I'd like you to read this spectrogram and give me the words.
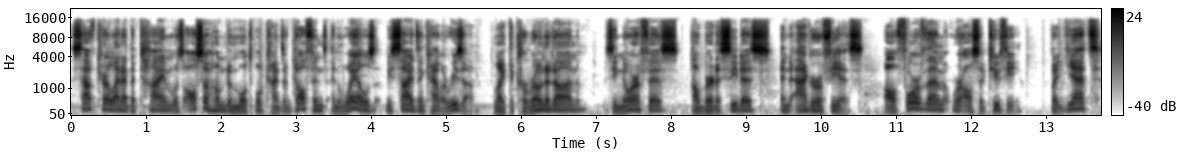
South Carolina at the time was also home to multiple kinds of dolphins and whales besides Ankylorhiza, like the Chironodon, Xenorophus, Albertocetus, and Agorophius. All four of them were also toothy, but yet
